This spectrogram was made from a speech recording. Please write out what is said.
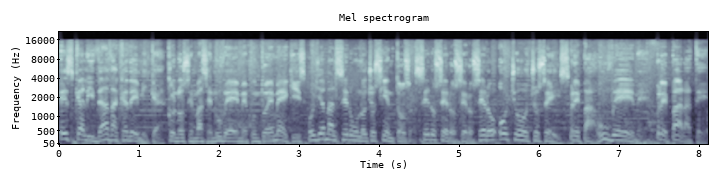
es calidad académica. Conoce más en vm.mx o llama al 01800 0000 886. Prepa VM. Prepárate.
